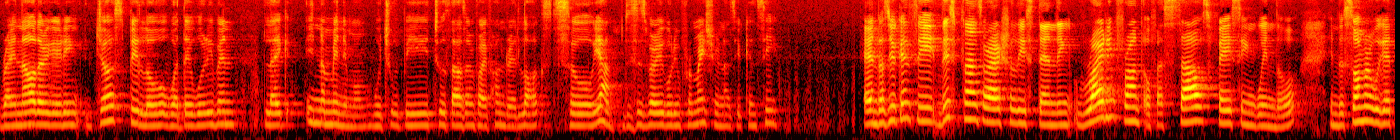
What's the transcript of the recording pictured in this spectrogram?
right now they're getting just below what they would even like in a minimum, which would be 2,500 lux. So yeah, this is very good information as you can see. And as you can see, these plants are actually standing right in front of a south-facing window. In the summer, we get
